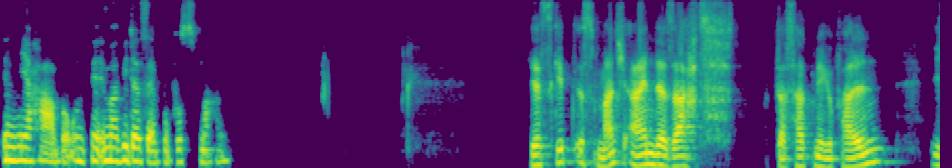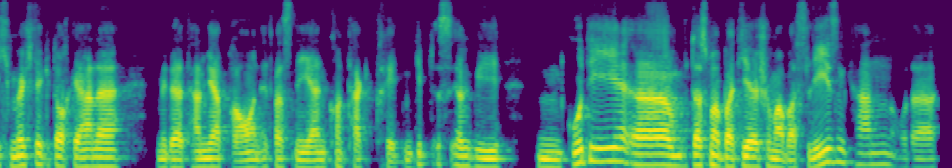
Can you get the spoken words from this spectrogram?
in mir habe und mir immer wieder sehr bewusst machen. Jetzt gibt es manch einen, der sagt, das hat mir gefallen. Ich möchte doch gerne mit der Tanja Braun etwas näher in Kontakt treten. Gibt es irgendwie ein Goodie, äh, dass man bei dir schon mal was lesen kann oder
